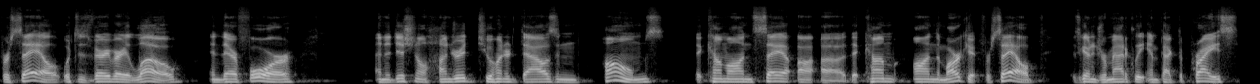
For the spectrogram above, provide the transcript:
for sale, which is very, very low and therefore an additional 100 200,000 homes that come on sale uh, uh, that come on the market for sale is going to dramatically impact the price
